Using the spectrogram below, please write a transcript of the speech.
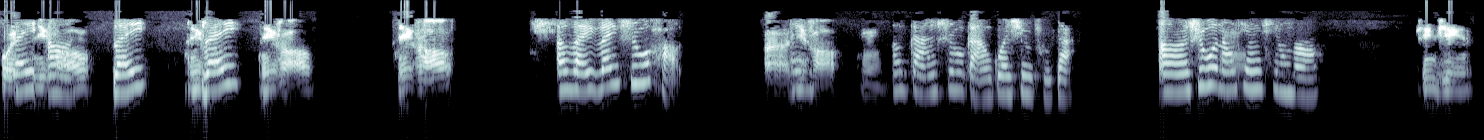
喂，喂你好，喂，喂。你好，你好，啊，喂喂，师傅好，啊，你哎好，嗯，嗯，感恩师傅，感恩观世音菩萨。嗯、师傅能听清吗？听清，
